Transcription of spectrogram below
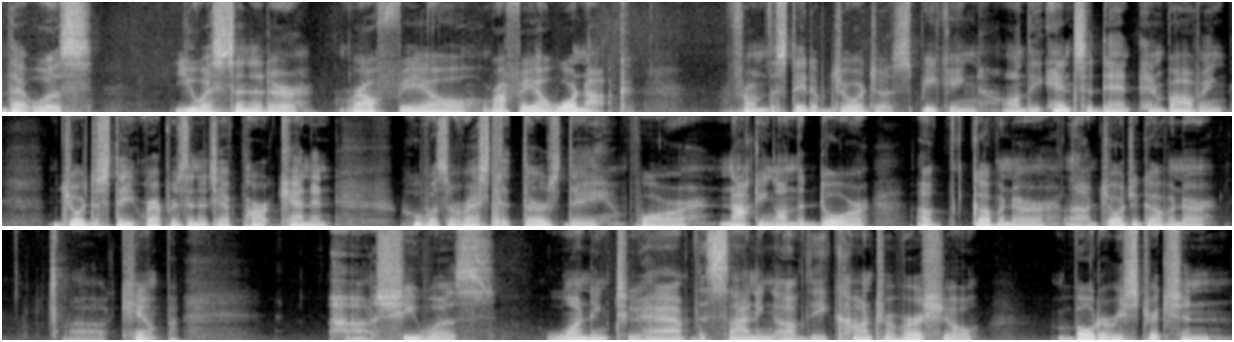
That was U.S. Senator Raphael Raphael Warnock from the state of Georgia speaking on the incident involving Georgia State Representative Park Cannon, who was arrested Thursday for knocking on the door of Governor uh, Georgia Governor uh, Kemp. Uh, she was wanting to have the signing of the controversial voter restriction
